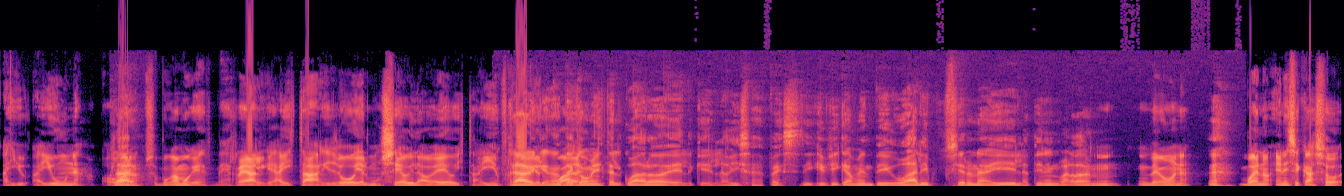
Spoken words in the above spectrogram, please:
hay, hay una. O Claro. bueno, supongamos que es, es real, que ahí está, que yo voy al museo y la veo y está ahí enfrente Claro, mío que no te cuadro. comiste el cuadro del que lo hizo específicamente igual y pusieron ahí y lo tienen guardado en... Mm, De una. Bueno, en ese caso,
